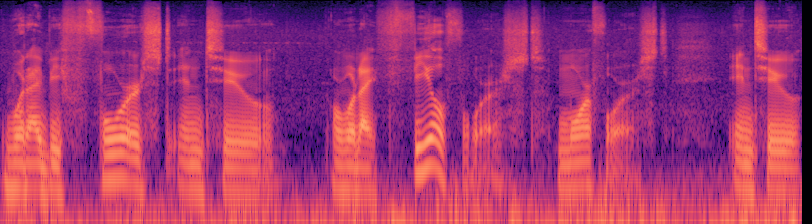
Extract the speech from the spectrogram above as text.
would I be forced into, or would I feel forced, more forced, into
